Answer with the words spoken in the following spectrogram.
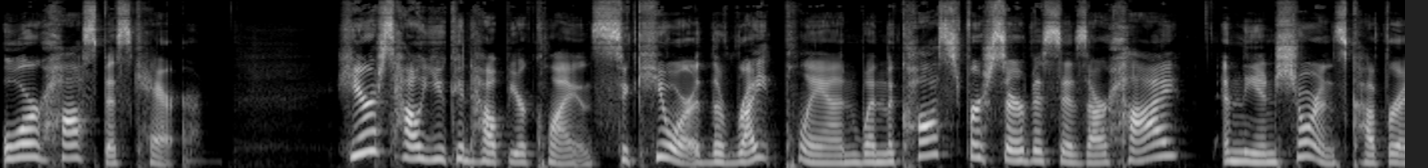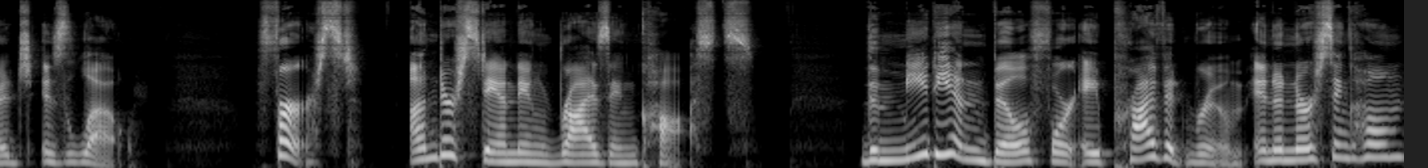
or hospice care. Here's how you can help your clients secure the right plan when the cost for services are high and the insurance coverage is low. First, understanding rising costs. The median bill for a private room in a nursing home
